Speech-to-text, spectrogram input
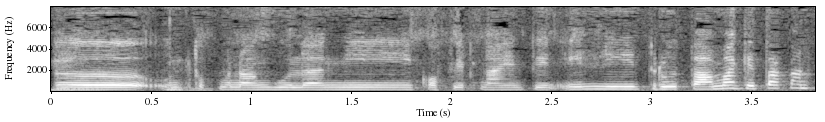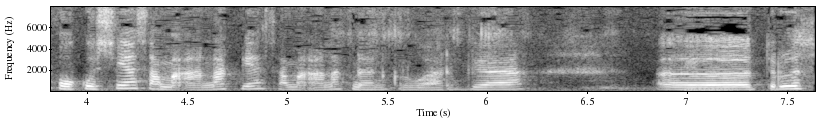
hmm. uh, untuk menanggulangi COVID-19 ini. Terutama kita kan fokusnya sama anak ya, sama anak dan keluarga. Uh, terus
